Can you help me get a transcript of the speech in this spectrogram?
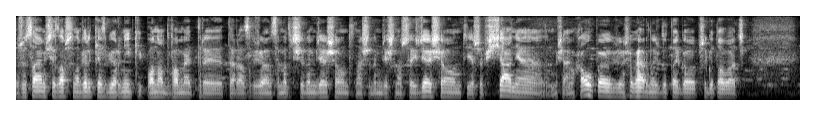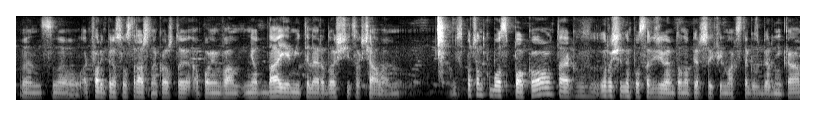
rzucałem się zawsze na wielkie zbiorniki, ponad 2 metry, teraz wziąłem sobie 1,70 m na 70 na 60 jeszcze w ścianie, musiałem chałupę wziąć, ogarnąć do tego, przygotować. Więc no, akwarium są straszne koszty, a powiem wam, nie oddaje mi tyle radości, co chciałem. Z początku było spoko, tak rośliny posadziłem to na pierwszych filmach z tego zbiornika,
